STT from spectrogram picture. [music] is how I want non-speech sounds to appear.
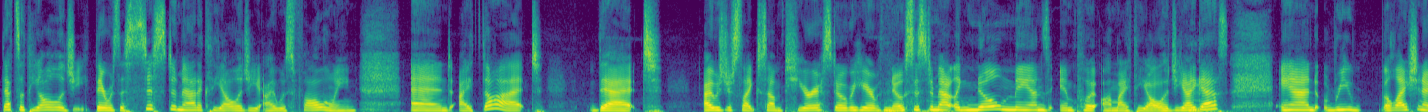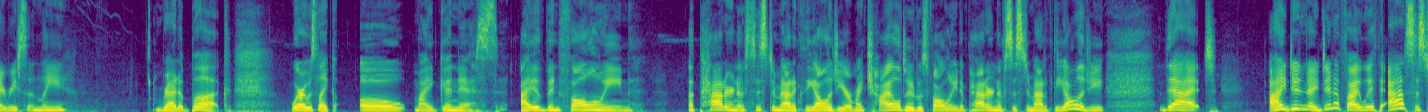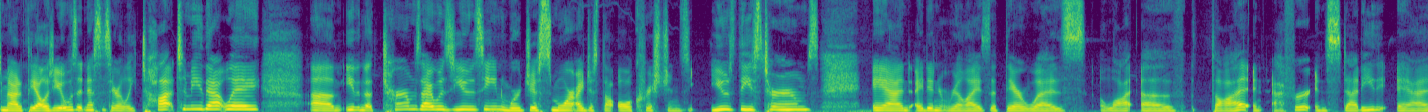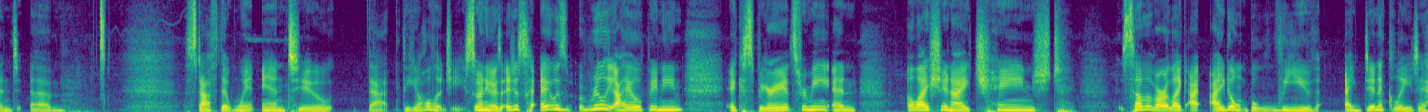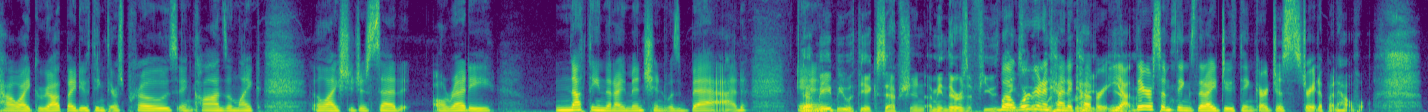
that's a theology. There was a systematic theology I was following, and I thought that I was just like some purist over here with no systematic, like no man's input on my theology, I mm. guess. And re- Elisha and I recently read a book where I was like, oh my goodness, I have been following a pattern of systematic theology, or my childhood was following a pattern of systematic theology that I didn't identify with as systematic theology. It wasn't necessarily taught to me that way. Um, even the terms I was using were just more, I just thought all Christians use these terms. And I didn't realize that there was a lot of thought and effort and study and um, stuff that went into that theology. So, anyways, I just, it was a really eye opening experience for me. And Elisha and I changed some of our, like, I, I don't believe identically to how I grew up. I do think there's pros and cons. And like Elisha just said already, nothing that I mentioned was bad. And, yeah, maybe with the exception. I mean, there was a few. Things. Well, we're going to kind of cover. Yeah. yeah. there are some things that I do think are just straight up unhelpful.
